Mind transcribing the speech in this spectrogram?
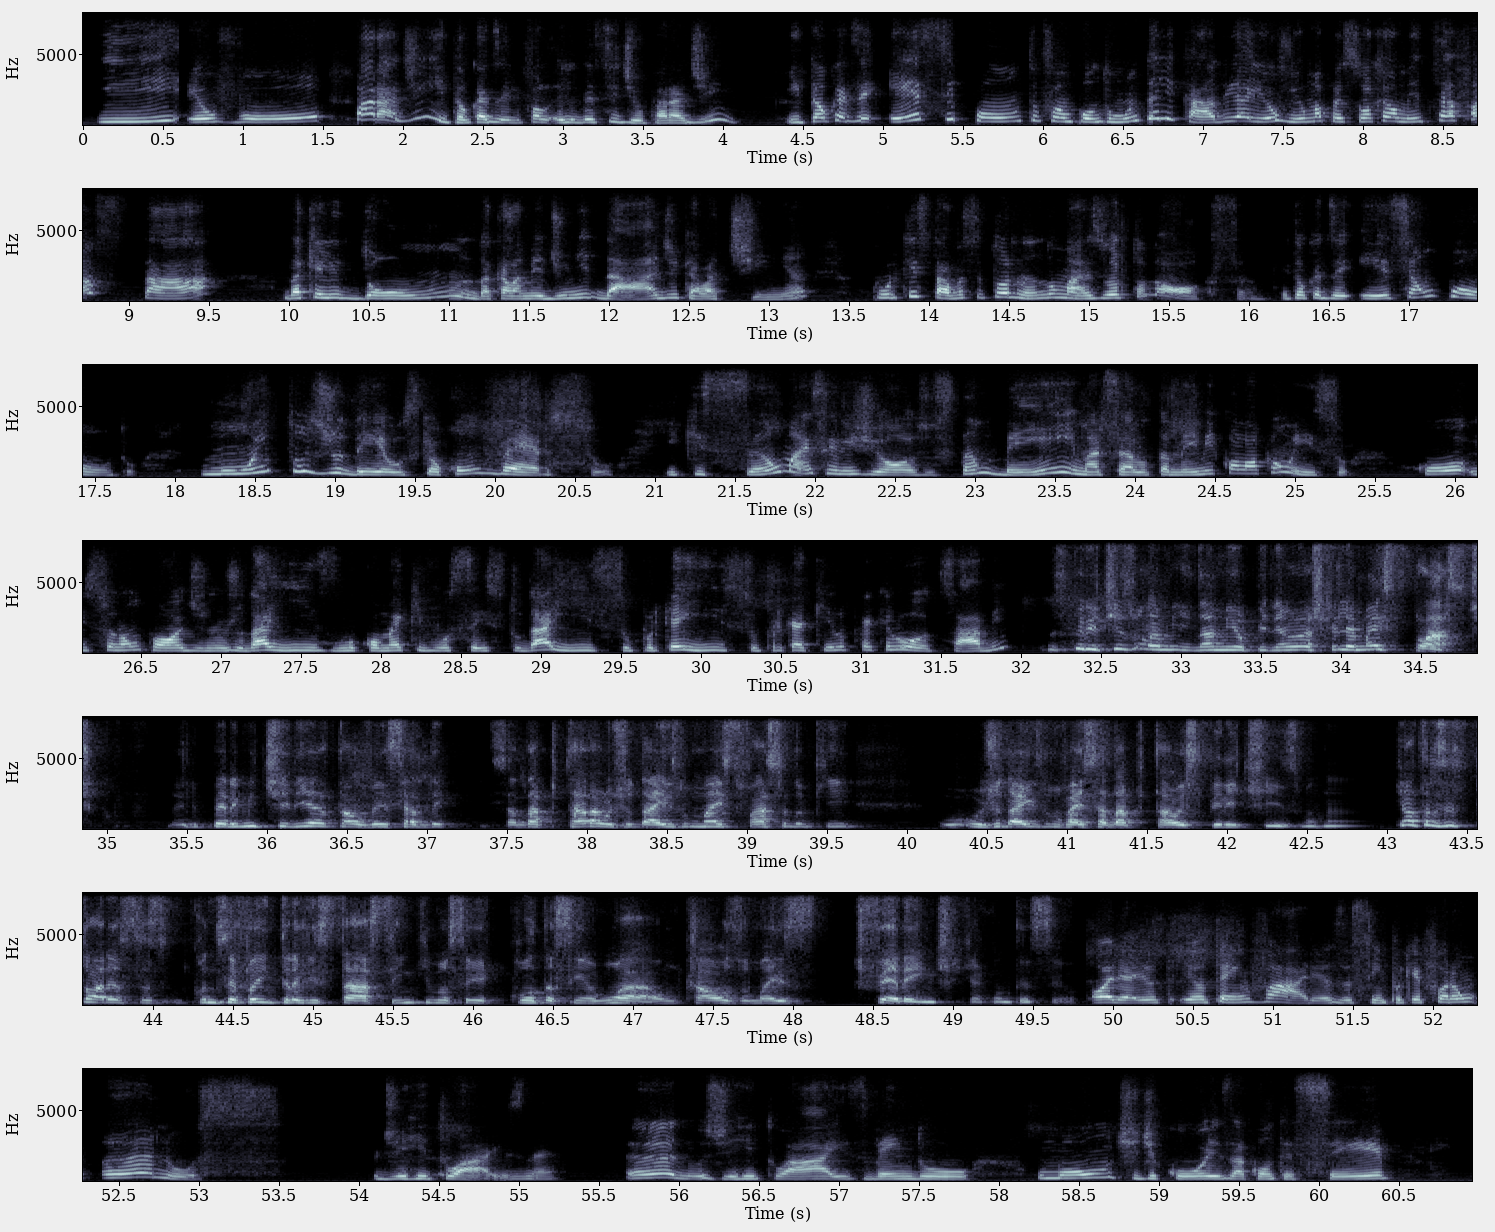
e eu vou parar de ir. Então, quer dizer, ele, falou, ele decidiu parar de ir. Então, quer dizer, esse ponto foi um ponto muito delicado, e aí eu vi uma pessoa realmente se afastar daquele dom, daquela mediunidade que ela tinha, porque estava se tornando mais ortodoxa. Então, quer dizer, esse é um ponto. Muitos judeus que eu converso e que são mais religiosos também, Marcelo, também me colocam isso isso não pode no judaísmo, como é que você estuda isso, por que isso, por que aquilo, por que aquilo outro, sabe? O espiritismo, na, minha opinião, eu acho que ele é mais plástico. Ele permitiria, talvez, se, ad se adaptar ao judaísmo mais fácil do que o, o, judaísmo vai se adaptar ao espiritismo, né? Que outras histórias, quando você foi entrevistar, assim, que você conta, assim, alguma, um caos mais diferente que aconteceu? Olha, eu, eu tenho várias, assim, porque foram anos de rituais, né? Anos de rituais, vendo um monte de coisa acontecer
